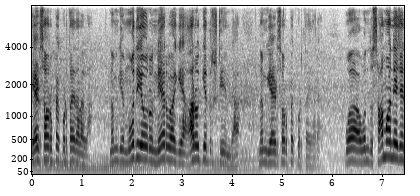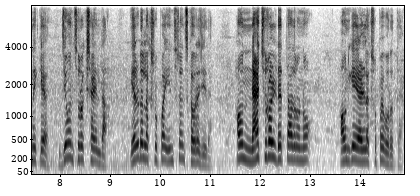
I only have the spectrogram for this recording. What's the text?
ಎರಡು ಸಾವಿರ ರೂಪಾಯಿ ಕೊಡ್ತಾ ಇದ್ದಾರಲ್ಲ ನಮಗೆ ಮೋದಿಯವರು ನೇರವಾಗಿ ಆರೋಗ್ಯ ದೃಷ್ಟಿಯಿಂದ ನಮಗೆ ಎರಡು ಸಾವಿರ ರೂಪಾಯಿ ಕೊಡ್ತಾ ಇದ್ದಾರೆ. ವ- ಒಂದು ಸಾಮಾನ್ಯ ಜನಕ್ಕೆ ಜೀವನ ಸುರಕ್ಷೆಯಿಂದ ಎರಡು ಲಕ್ಷ ರೂಪಾಯಿ ಇನ್ಸೂರೆನ್ಸ್ ಕವರೇಜ್ ಇದೆ. ಅವ್ನು ನ್ಯಾಚುರಲ್ ಡೆತ್ ಆದ್ರೂ ಅವನಿಗೆ ಎರಡು ಲಕ್ಷ ರೂಪಾಯಿ ಬರುತ್ತೆ.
